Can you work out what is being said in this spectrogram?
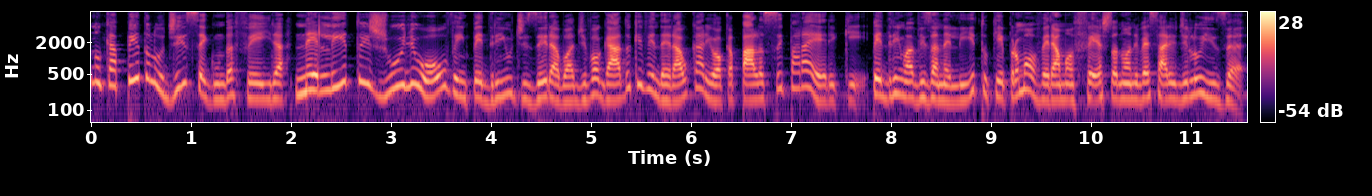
No capítulo de segunda-feira, Nelito e Júlio ouvem Pedrinho dizer ao advogado que venderá o Carioca Palace para Eric. Pedrinho avisa Nelito que promove promoverá uma festa no aniversário de Luísa.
